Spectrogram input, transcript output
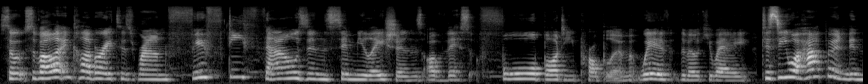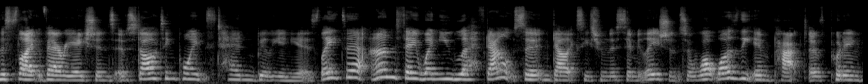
So Sawala and collaborators ran 50,000 simulations of this four body problem with the Milky Way to see what happened in the slight variations of starting points 10 billion years later and say when you left out certain galaxies from the simulation simulation. So what was the impact of putting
